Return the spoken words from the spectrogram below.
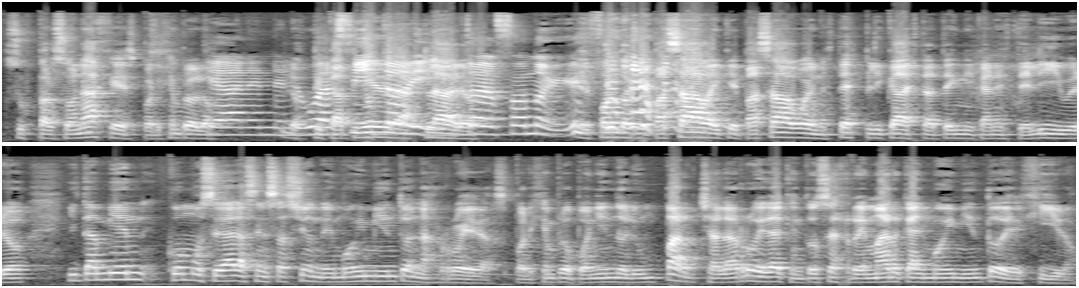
sus personajes, por ejemplo, los, en el los picapiedras, claro, el fondo, que... el fondo que pasaba y que pasaba, bueno, está explicada esta técnica en este libro. Y también cómo se da la sensación de movimiento en las ruedas, por ejemplo, poniéndole un parche a la rueda que entonces remarca el movimiento del giro,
